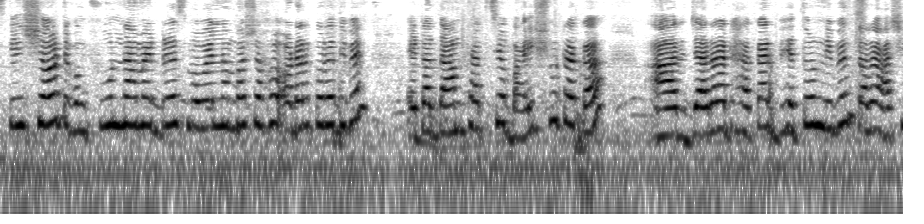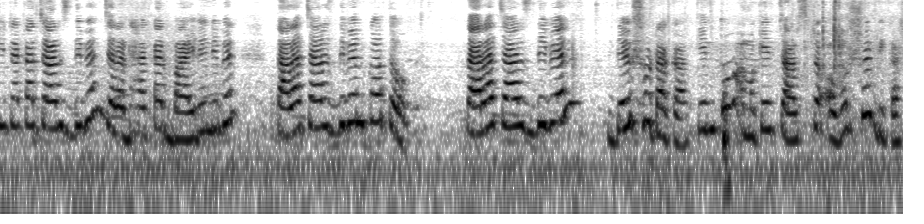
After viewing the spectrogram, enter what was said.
স্ক্রিনশট এবং ফুল নাম অ্যাড্রেস মোবাইল নাম্বার সহ অর্ডার করে দিবেন। এটার দাম থাকছে বাইশশো টাকা। আর যারা ঢাকার ভেতর নেবেন তারা আশি টাকা চার্জ দিবেন। যারা ঢাকার বাইরে নেবেন তারা চার্জ দিবেন কত? তারা চার্জ দিবেন দেড়শো টাকা। কিন্তু আমাকে চার্জটা অবশ্যই বিকাশ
